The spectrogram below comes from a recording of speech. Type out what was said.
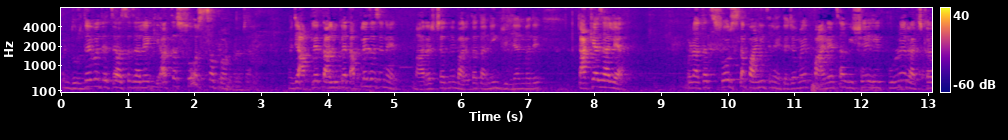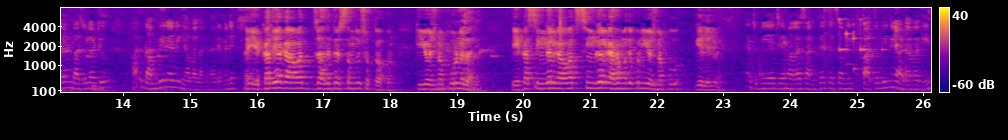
पण दुर्दैव त्याचं असं झालंय की आता सोर्सचा प्रॉब्लेम झाला म्हणजे आपल्या तालुक्यात आपल्याच असं नाही. महाराष्ट्रात नाही भारतात अनेक जिल्ह्यांमध्ये टाक्या झाल्या. पण आता सोर्सला पाणीच नाही. त्याच्यामुळे पाण्याचा विषय हे पूर्ण राजकारण बाजूला ठेवून फार गांभीर्याने घ्यावा लागणार आहे. म्हणजे एखाद्या गावात झालं तर समजू शकतो आपण की योजना पूर्ण झाली. एका सिंगल गावात सिंगल घरामध्ये पण योजना गेलेली नाही, तुम्ही हे जे मला सांगताय त्याचा मी तातडीने आढावा घेईन.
